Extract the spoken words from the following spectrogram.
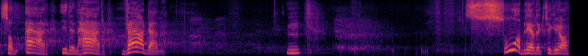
som är i den här världen. Mm. Så blev det tycker jag.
